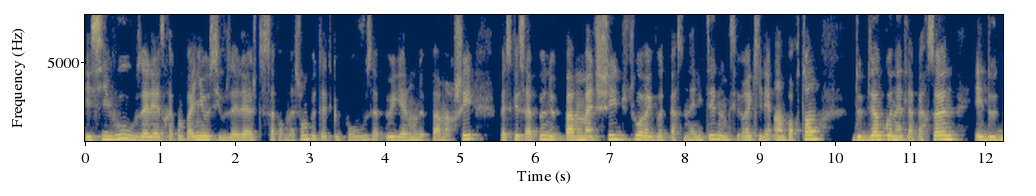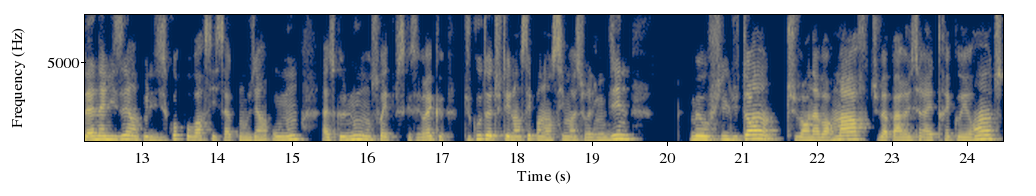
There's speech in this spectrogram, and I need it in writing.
Et si vous, vous allez être accompagné ou si vous allez acheter sa formation, peut-être que pour vous, ça peut également ne pas marcher parce que ça peut ne pas matcher du tout avec votre personnalité. Donc, c'est vrai qu'il est important de bien connaître la personne et d'analyser un peu le discours pour voir si ça convient ou non à ce que nous on souhaite parce que c'est vrai que du coup toi tu t'es lancé pendant six mois sur LinkedIn mais au fil du temps, tu vas en avoir marre, tu vas pas réussir à être très cohérente,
